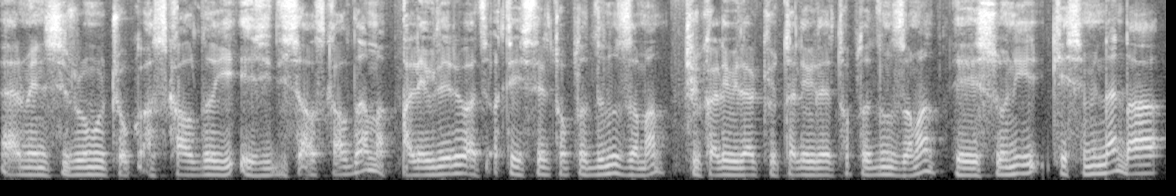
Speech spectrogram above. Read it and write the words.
Ermenisi, Rumu çok az kaldı, Ezidisi az kaldı ama Alevileri ve ateistleri topladığınız zaman, Türk Aleviler, Kürt Alevileri topladığınız zaman e, Suni kesiminden daha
